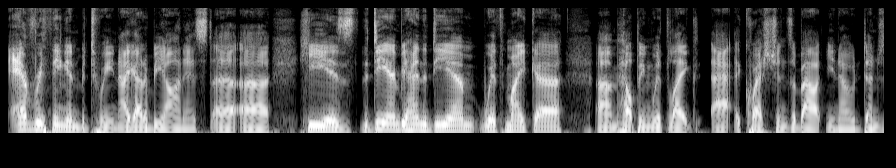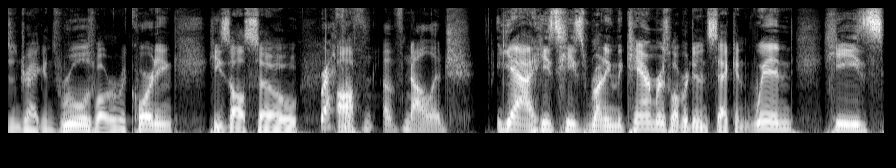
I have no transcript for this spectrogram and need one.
everything in between. I got to be honest. Uh, uh, he is the DM behind the DM with Micah, um, helping with like a- questions about you know Dungeons and Dragons rules while we're recording. He's also Breath off- of, of knowledge. Yeah, he's he's running the cameras while we're doing Second Wind. He's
